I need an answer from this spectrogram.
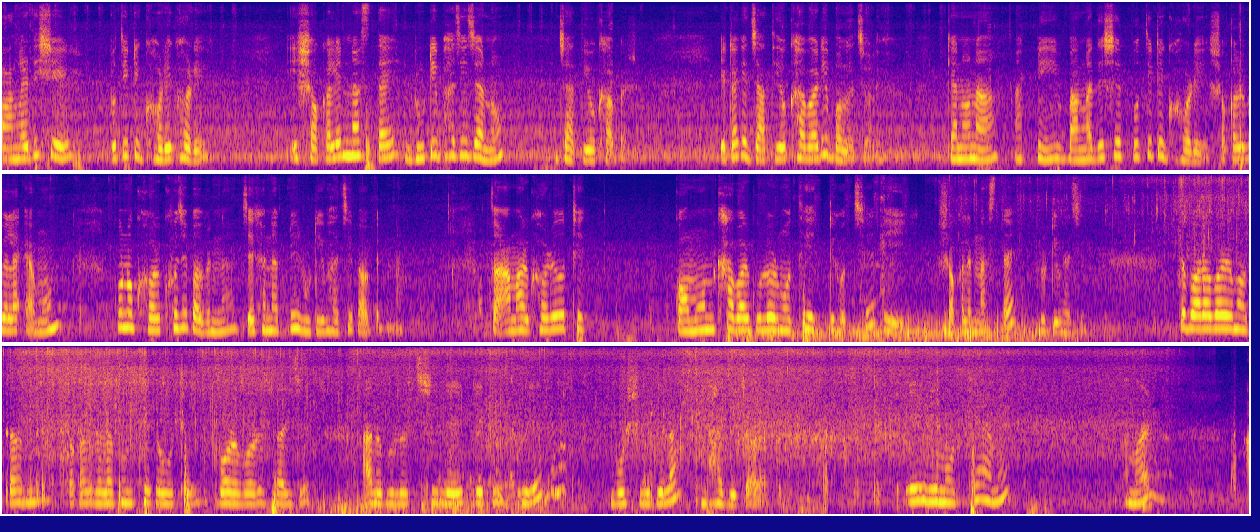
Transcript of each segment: বাংলাদেশের প্রতিটি ঘরে ঘরে এই সকালের নাস্তায় রুটি ভাজি যেন জাতীয় খাবার। এটাকে জাতীয় খাবারই বলা চলে। কেননা আপনি বাংলাদেশের প্রতিটি ঘরে সকালবেলা এমন কোনো ঘর খুঁজে পাবেন না যেখানে আপনি রুটি ভাজি পাবেন না। তো আমার ঘরেও ঠিক কমন খাবারগুলোর মধ্যে একটি হচ্ছে এই সকালের নাস্তায় রুটি ভাজি। তো বরাবরের মতো আমি সকালবেলা ঘুম থেকে উঠে বড় বড় সাইজের আলুগুলো ছিলে, কেটে ধুয়ে বসিয়ে দিলাম ভাজি চড়াতে। এরই মধ্যে আমি আমার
